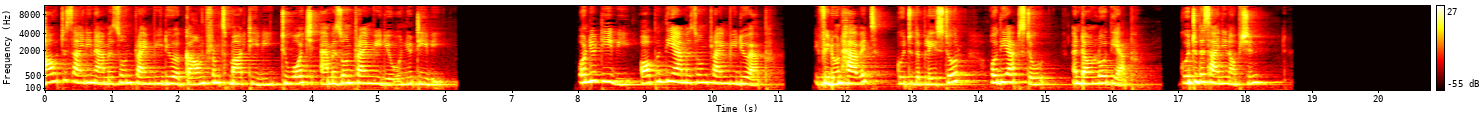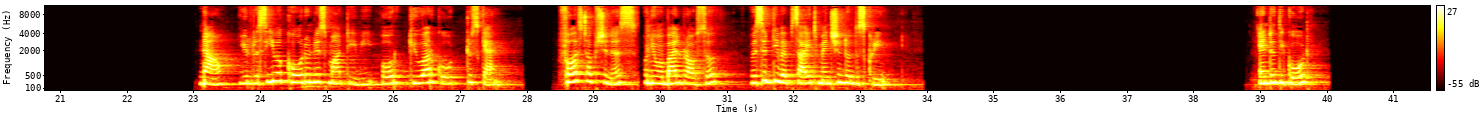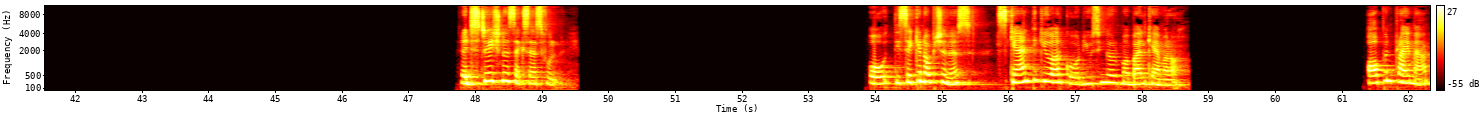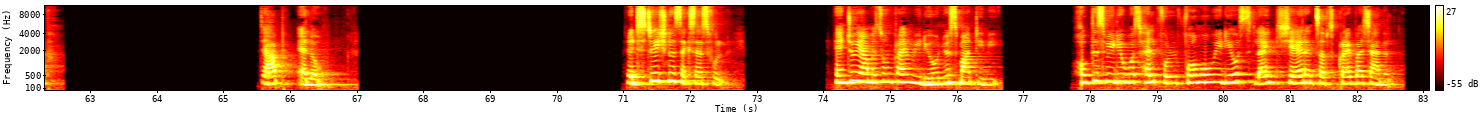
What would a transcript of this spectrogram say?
How to sign in Amazon Prime Video account from Smart TV to watch Amazon Prime Video on your TV. On your TV, open the Amazon Prime Video app. If you don't have it, go to the Play Store or the App Store and download the app. Go to the sign in option. Now, you'll receive a code on your smart TV or QR code to scan. First option is on your mobile browser, visit the website mentioned on the screen. Enter the code. Registration is successful. Or the second option is Scan the QR code using your mobile camera. Open Prime app. Tap Allow. Registration is successful. Enjoy Amazon Prime Video on your smart TV. Hope this video was helpful. For more videos, like, share and subscribe our channel.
